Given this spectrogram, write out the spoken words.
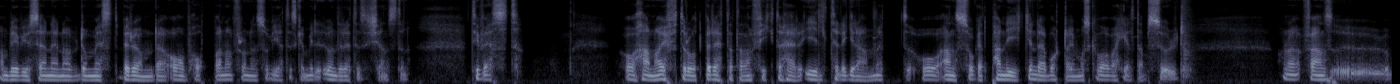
Han blev ju sen en av de mest berömda avhopparna från den sovjetiska underrättelsetjänsten till väst. Och han har efteråt berättat att han fick det här iltelegrammet och ansåg att paniken där borta i Moskva var helt absurd. För han, eh,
